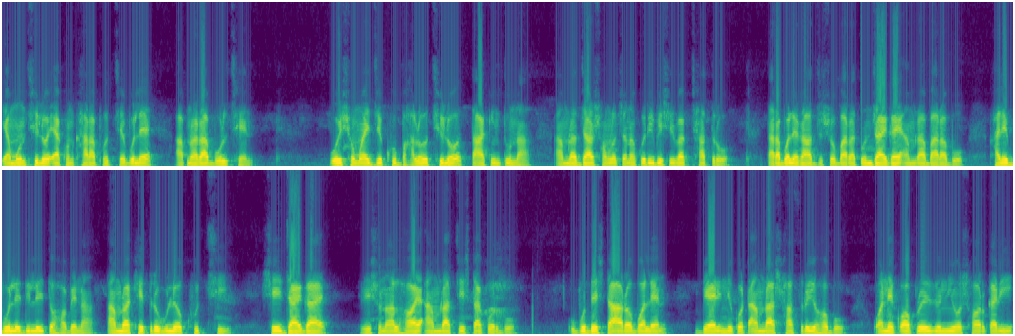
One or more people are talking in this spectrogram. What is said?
এমন ছিল, এখন খারাপ হচ্ছে বলে আপনারা বলছেন। ওই সময় যে খুব ভালো ছিল তা কিন্তু না। আমরা যার সমালোচনা করি বেশিরভাগ ছাত্র। তারা বলে, রাজস্ব বাড়া কোন জায়গায় আমরা বাড়াবো? খালি বলে দিলেই তো হবে না। আমরা ক্ষেত্রগুলো খুঁজছি। সেই জায়গায় রেশনাল হয়, আমরা চেষ্টা করব। উপদেষ্টা আরও বলেন, ব্যয়ের নিকট আমরা সাশ্রয়ী হব। অনেক অপ্রয়োজনীয় সরকারি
